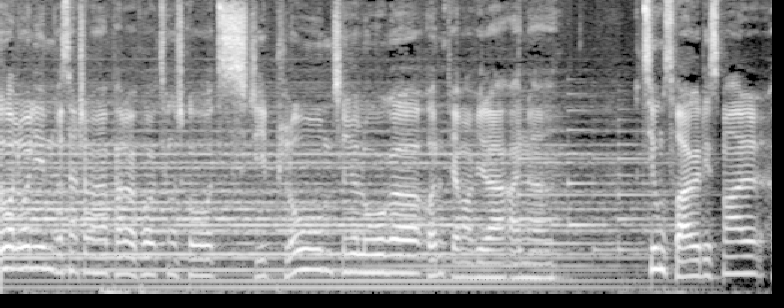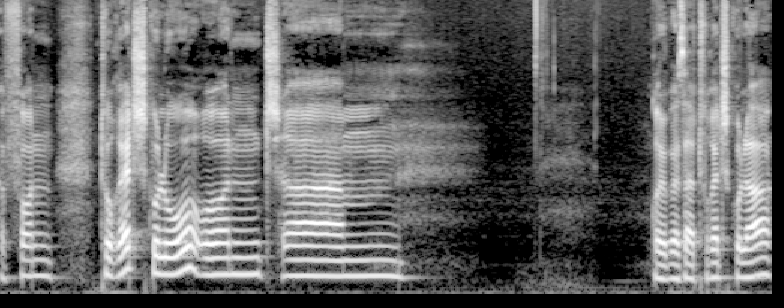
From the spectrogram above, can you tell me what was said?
So, hallo ihr Lieben, Christian Schemmer, Beziehungscoach, Diplom-Psychologe und wir haben mal wieder eine Beziehungsfrage, diesmal von Touretschkolo und ähm, oder besser Touretschkola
